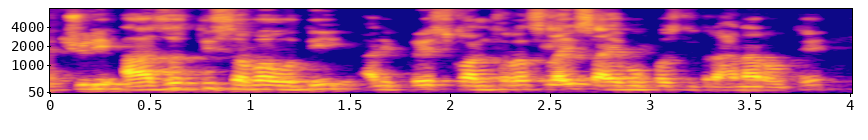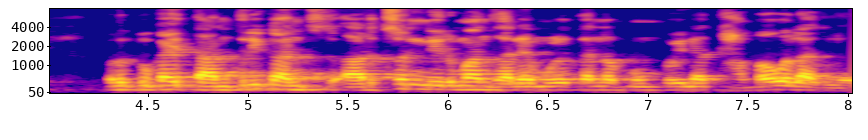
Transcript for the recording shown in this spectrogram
ऍक्च्युली आजच ती सभा होती आणि प्रेस कॉन्फरन्सलाही साहेब उपस्थित राहणार होते. परंतु काही तांत्रिक अडच- अडचण निर्माण झाल्यामुळे त्यांना मुंबईला थांबावं लागलं.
